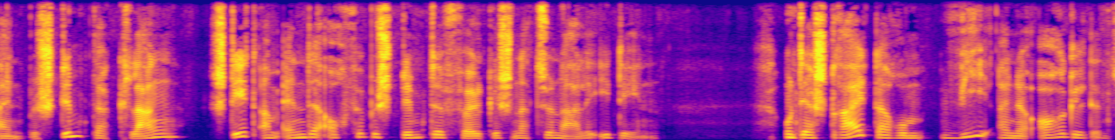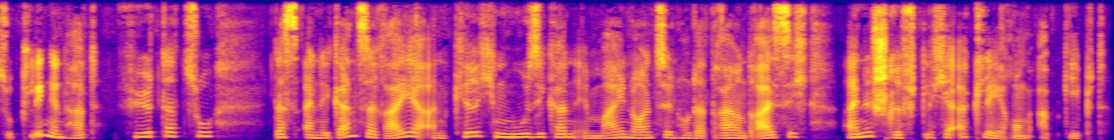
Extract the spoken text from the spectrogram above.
Ein bestimmter Klang steht am Ende auch für bestimmte völkisch-nationale Ideen. Und der Streit darum, wie eine Orgel denn zu klingen hat, führt dazu, dass eine ganze Reihe an Kirchenmusikern im Mai 1933 eine schriftliche Erklärung abgibt.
